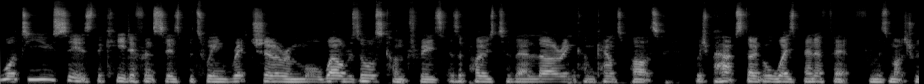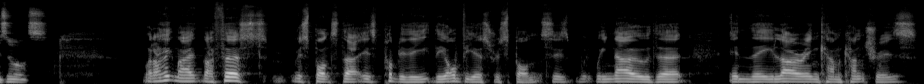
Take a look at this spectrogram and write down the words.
What do you see as the key differences between richer and more well resourced countries as opposed to their lower income counterparts, which perhaps don't always benefit from as much resource? Well, I think my, my first response to that is probably the, the obvious response is we know that in the lower income countries,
